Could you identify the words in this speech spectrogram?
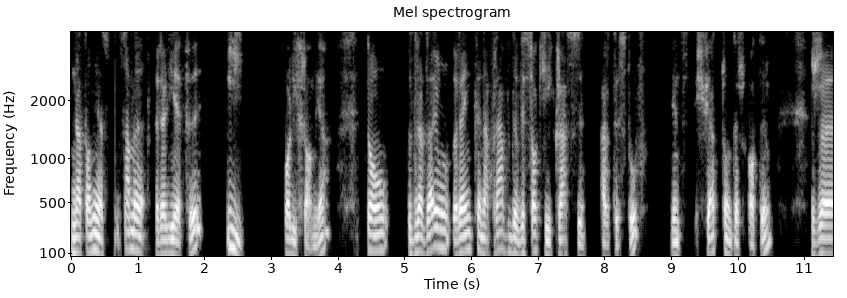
Natomiast same reliefy i polichromia są, zdradzają rękę naprawdę wysokiej klasy artystów, więc świadczą też o tym, że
